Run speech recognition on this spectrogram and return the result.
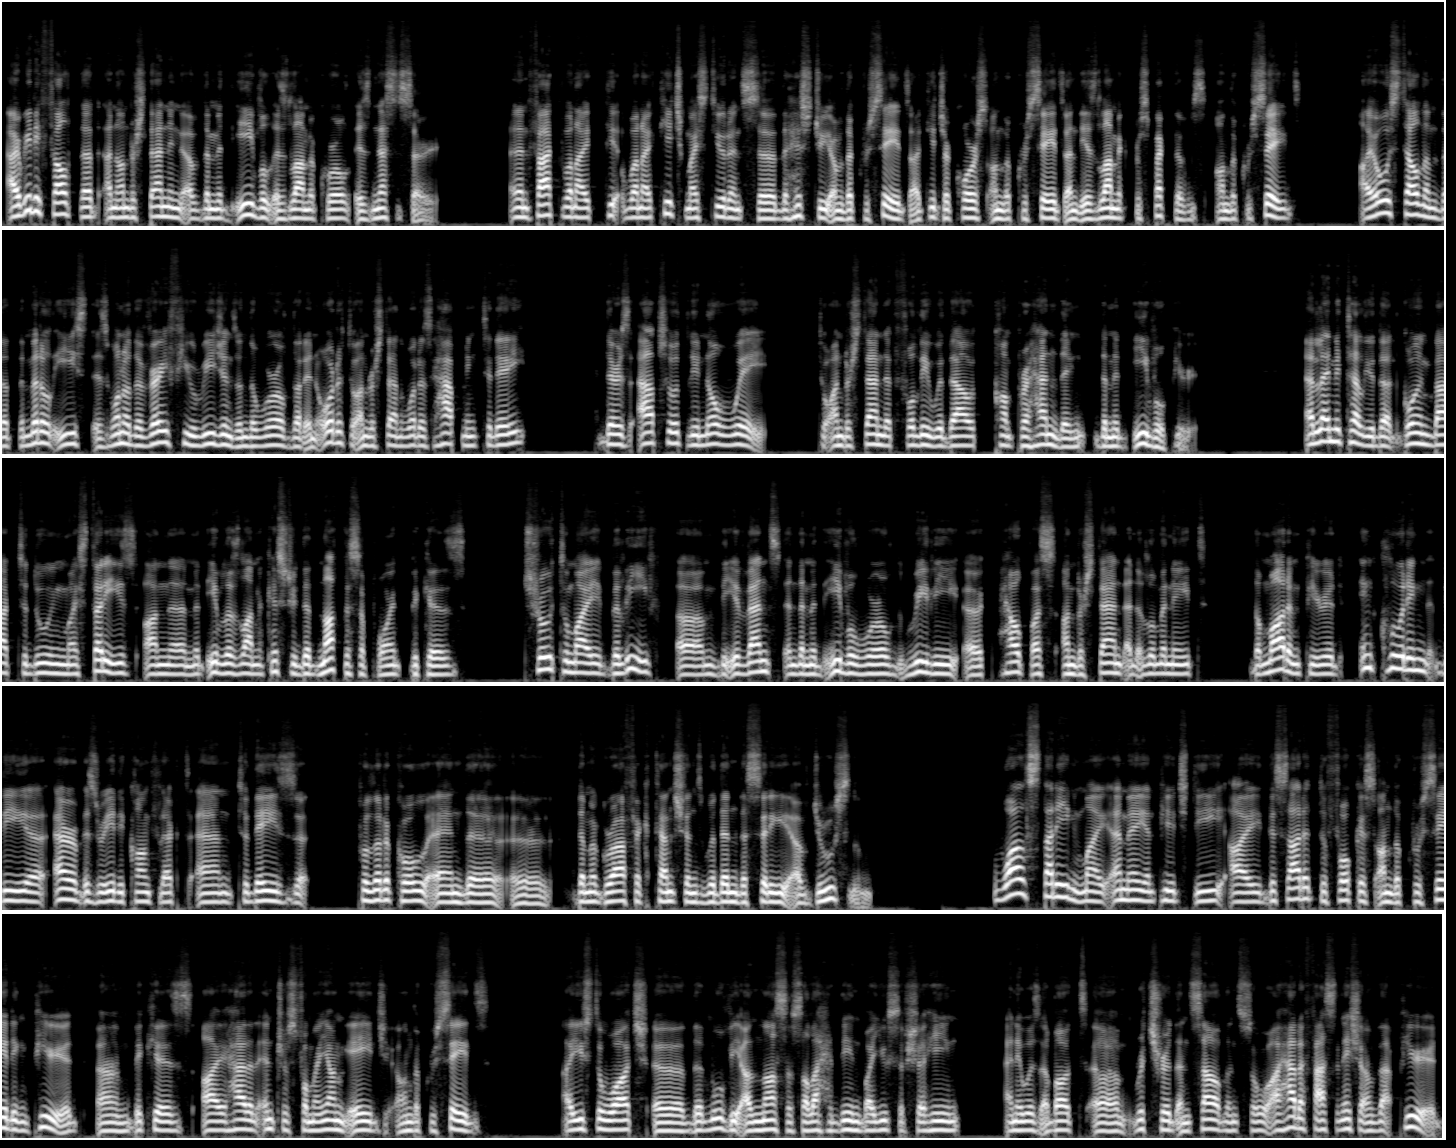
I really felt that an understanding of the medieval Islamic world is necessary. And in fact, when I te- when I teach my students uh, the history of the Crusades, I teach a course on the Crusades and the Islamic perspectives on the Crusades. I always tell them that the Middle East is one of the very few regions in the world that, in order to understand what is happening today, there's absolutely no way to understand it fully without comprehending the medieval period. And let me tell you that going back to doing my studies on uh, medieval Islamic history did not disappoint because, true to my belief, um, the events in the medieval world really uh, help us understand and illuminate the modern period, including the uh, Arab Israeli conflict and today's uh, political and uh, uh, demographic tensions within the city of Jerusalem. While studying my MA and PhD, I decided to focus on the crusading period um, because I had an interest from a young age on the Crusades. I used to watch uh, the movie Al Nasr Salah ad-Din by Yusuf Shaheen, and it was about um, Richard and Saladin. So I had a fascination of that period.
